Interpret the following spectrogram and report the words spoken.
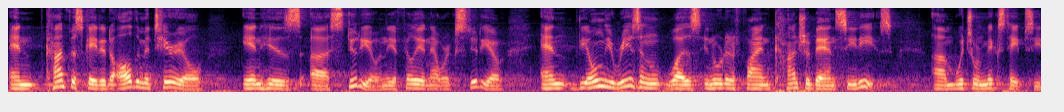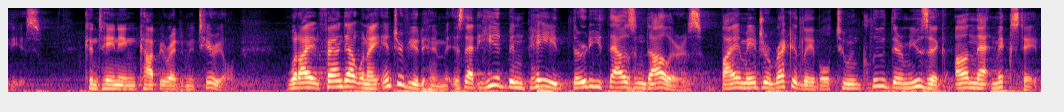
and confiscated all the material in his uh, studio, in the affiliate network studio. And the only reason was in order to find contraband CDs, um, which were mixtape CDs containing copyrighted material. What I found out when I interviewed him is that he had been paid $30,000 by a major record label to include their music on that mixtape.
